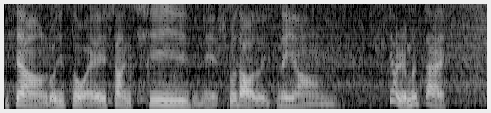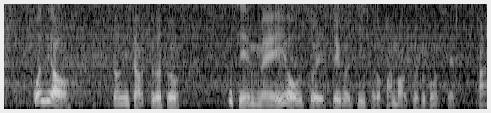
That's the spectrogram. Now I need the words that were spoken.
就像罗辑思维上一期里面也说到的那样，让人们在关掉灯一小时的时候，不仅没有对这个地球的环保做出贡献，反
